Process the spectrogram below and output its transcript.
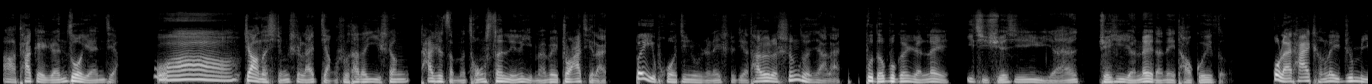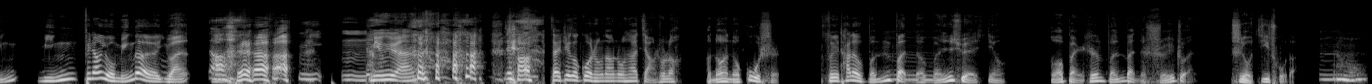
啊，他给人做演讲哇哦，这样的形式来讲述他的一生，他是怎么从森林里面被抓起来，被迫进入人类世界。他为了生存下来，不得不跟人类一起学习语言，学习人类的那套规则。后来他还成了一只名名非常有名的猿啊 名嗯名媛，他在这个过程当中，他讲述了很多很多故事，所以他的文本的嗯文学性和本身文本的水准是有基础的。嗯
